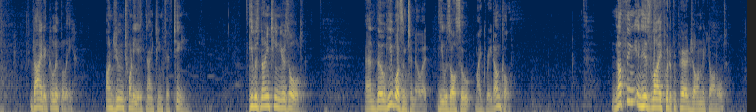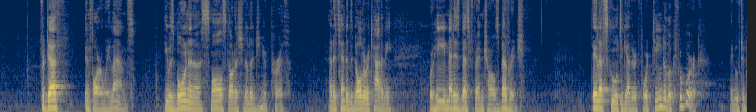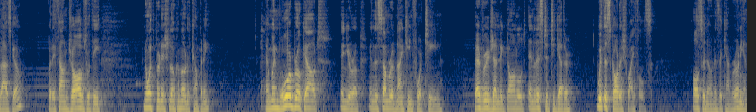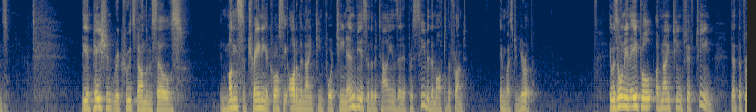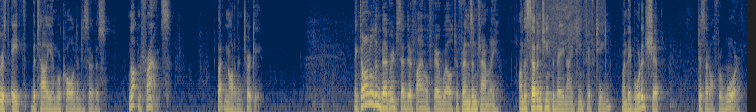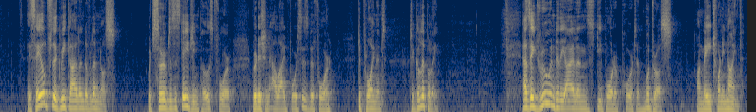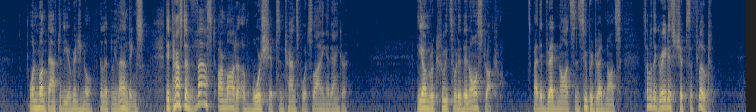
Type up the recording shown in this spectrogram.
died at Gallipoli on June 28, 1915. He was 19 years old. And though he wasn't to know it, he was also my great uncle. Nothing in his life would have prepared John MacDonald for death in faraway lands. He was born in a small Scottish village near Perth and attended the Dollar Academy, where he met his best friend Charles Beveridge. They left school together at 14 to look for work. They moved to Glasgow, where they found jobs with the North British Locomotive Company. And when war broke out in Europe in the summer of 1914, Beveridge and MacDonald enlisted together with the Scottish Rifles, also known as the Cameronians. The impatient recruits found themselves in months of training across the autumn of 1914, envious of the battalions that had preceded them off to the front in Western Europe. It was only in April of 1915 that the 1st 8th Battalion were called into service, not in France, but in Ottoman Turkey. MacDonald and Beveridge said their final farewell to friends and family on the 17th of May 1915 when they boarded ship to set off for war. They sailed for the Greek island of Lemnos, which served as a staging post for British and Allied forces before deployment to Gallipoli. As they drew into the island's deepwater port of Mudros on May 29th, one month after the original Gallipoli landings, they passed a vast armada of warships and transports lying at anchor. The young recruits would have been awestruck by the dreadnoughts and super dreadnoughts, some of the greatest ships afloat.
